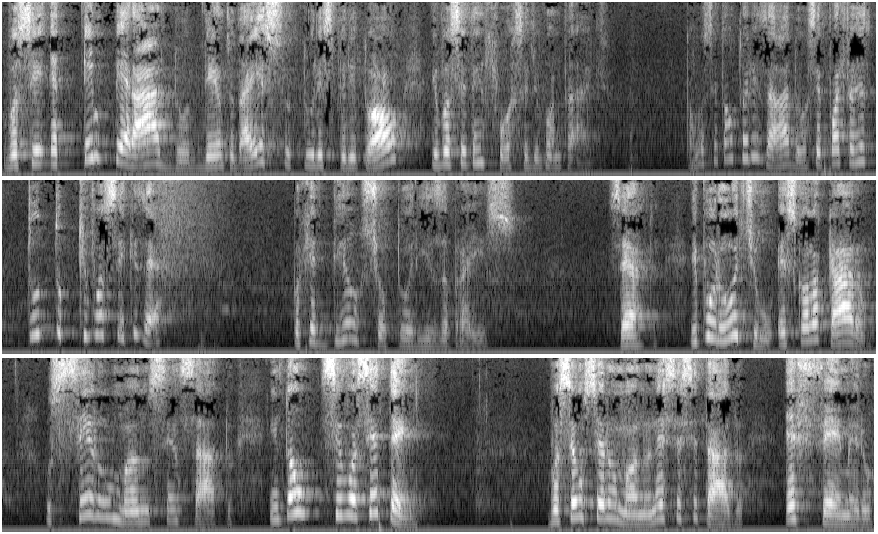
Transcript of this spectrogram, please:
você é temperado dentro da estrutura espiritual e você tem força de vontade. Então você está autorizado, você pode fazer tudo o que você quiser. Porque Deus te autoriza para isso. Certo? E por último, eles colocaram o ser humano sensato. Então, se você tem você é um ser humano necessitado, efêmero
